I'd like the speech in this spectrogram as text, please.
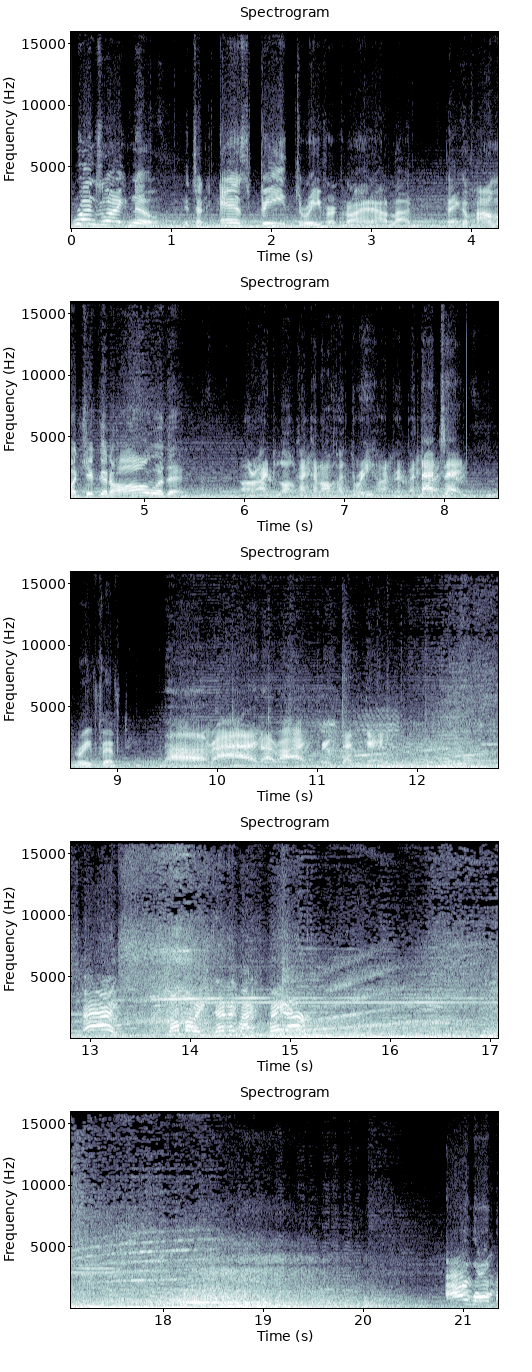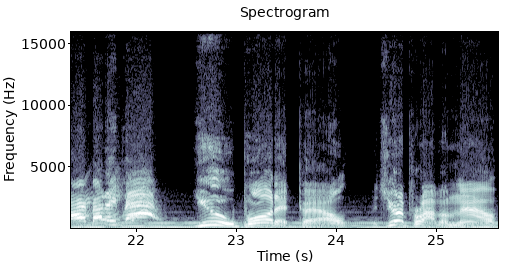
runs like new. It's an SB3 for crying out loud. Think of how much you could haul with it. All right, look, I can offer 300, but that's it. 350. All right, all right, 350. Hey! Somebody's stealing my speeder! I my money back! You bought it, pal. It's your problem now.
